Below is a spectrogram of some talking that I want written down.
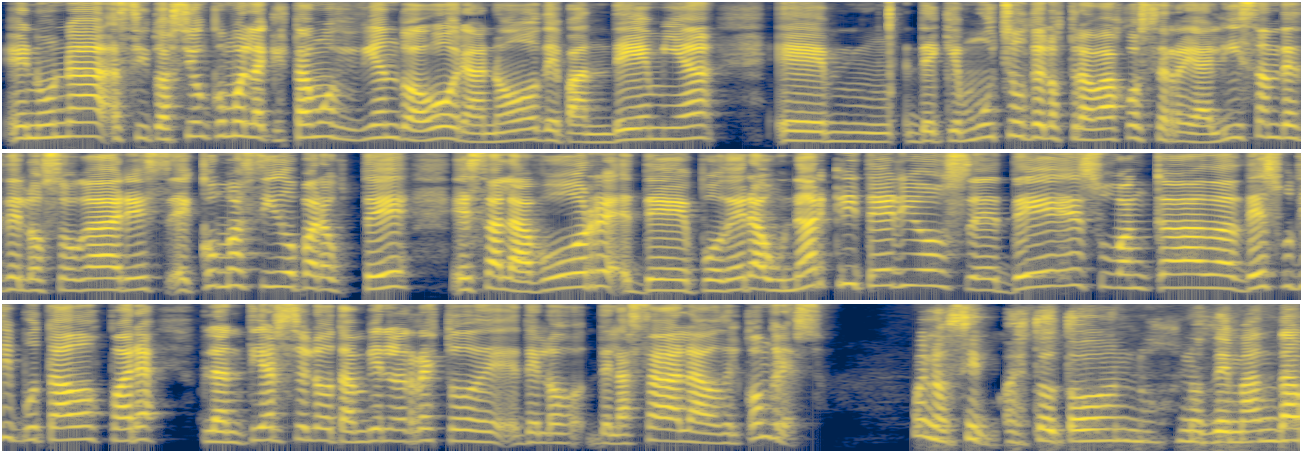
en una situación como la que estamos viviendo ahora, ¿no? De pandemia, em, de que muchos de los trabajos se realizan desde los hogares. Eh, ¿Cómo ha sido para usted esa labor de poder aunar criterios eh, de su bancada, de sus diputados, para planteárselo también al resto de, de la sala o del Congreso? Bueno, sí, esto todo nos, demanda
